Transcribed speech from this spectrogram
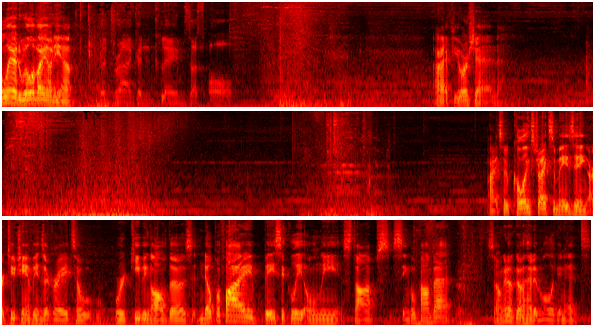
Only I had Will of Ionia. The dragon claims us all. Alright, Fiora Shen. Alright, so Culling Strike's amazing. Our two champions are great, so we're keeping all of those. Nopeify basically only stops single combat, so I'm going to go ahead and mulligan it.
